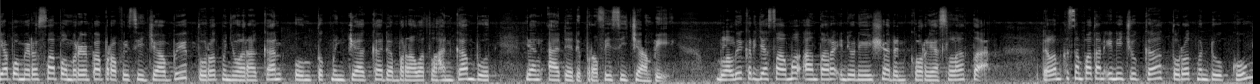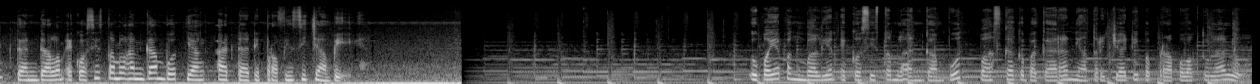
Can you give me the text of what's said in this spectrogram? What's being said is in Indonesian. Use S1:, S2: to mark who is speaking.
S1: Ya pemirsa, pemerintah Provinsi Jambi turut menyuarakan untuk menjaga dan merawat lahan gambut yang ada di Provinsi Jambi melalui kerjasama antara Indonesia dan Korea Selatan. Dalam kesempatan ini juga turut mendukung dan dalam ekosistem lahan gambut yang ada di Provinsi Jambi. Upaya pengembalian ekosistem lahan gambut pasca kebakaran yang terjadi beberapa waktu lalu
